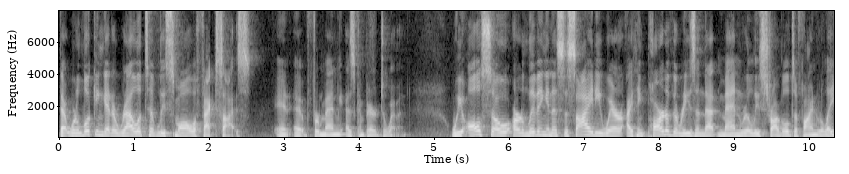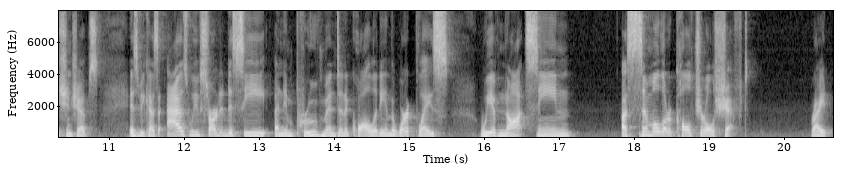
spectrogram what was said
That we're looking at a relatively small effect size in, uh, for men as compared to women. We also are living in a society where I think part of the reason that men really struggle to find relationships is because as we've started to see an improvement in equality in the workplace, we have not seen a similar cultural shift right?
